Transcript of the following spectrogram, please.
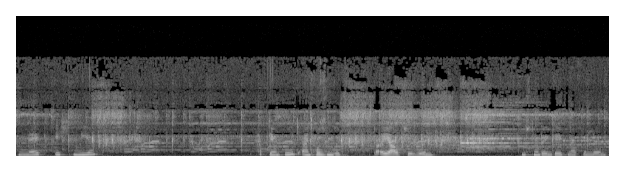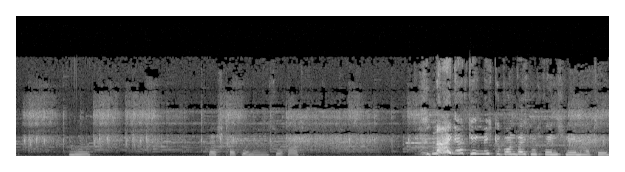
snack ich mir. Hab den Hut, 1006. Da, ja, okay, win. Muss nur den Gegner finden. Lu. Hashtag winning, so hart. Nein, er hat gegen mich gewonnen, weil ich noch wenig Leben hatte.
